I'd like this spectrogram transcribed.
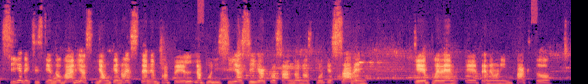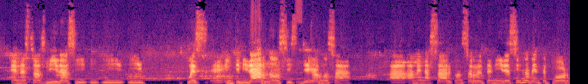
siguen existiendo varias. Y aunque no estén en papel, la policía sigue acosándonos porque saben que pueden eh, tener un impacto en nuestras vidas y, y, pues eh, intimidarnos y llegarnos a, a, amenazar con ser detenidos simplemente por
